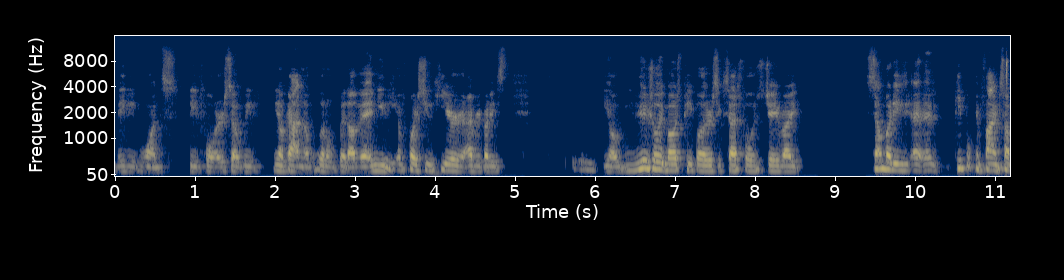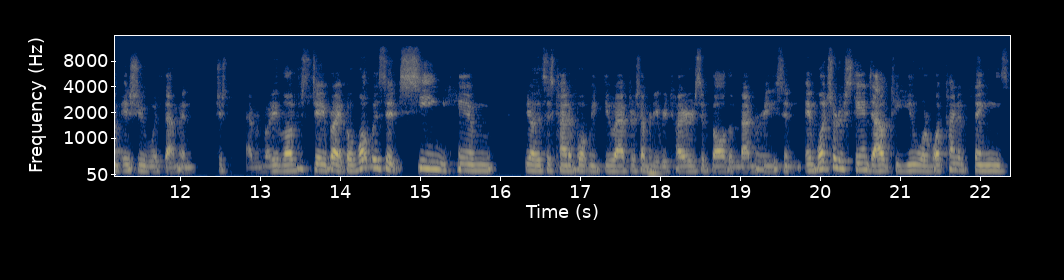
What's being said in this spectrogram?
maybe once before so we've you know gotten a little bit of it and you of course you hear everybody's you know usually most people that are successful is jay wright somebody uh, people can find some issue with them and just everybody loves Jay Wright. But what was it seeing him? You know, this is kind of what we do after somebody retires of all the memories and, and what sort of stands out to you or what kind of things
